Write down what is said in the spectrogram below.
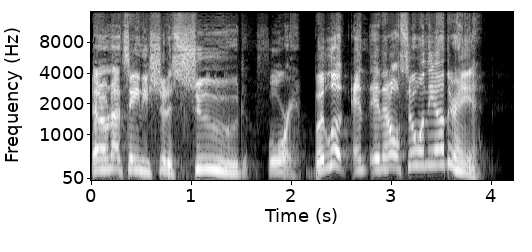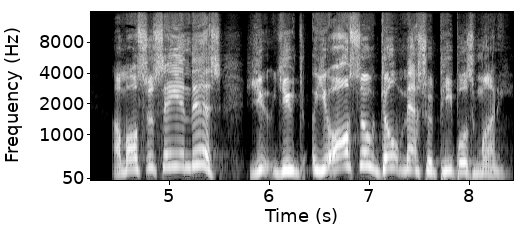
And I'm not saying he should have sued for it. But look, and, and also on the other hand, I'm also saying this. You you you also don't mess with people's money.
